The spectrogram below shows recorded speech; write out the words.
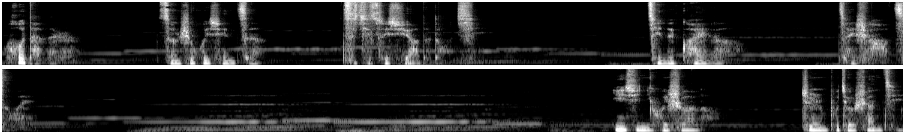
豁达的人总是会选择自己最需要的东西，简单快乐才是好滋味。也许你会说了，这人不求上进，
